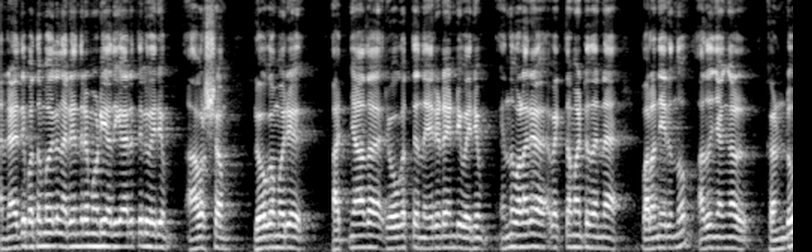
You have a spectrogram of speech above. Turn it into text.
രണ്ടായിരത്തി പത്തൊമ്പതിൽ നരേന്ദ്രമോദി അധികാരത്തിൽ വരും ആ വർഷം ലോകമൊരു അജ്ഞാത രോഗത്തെ നേരിടേണ്ടി വരും എന്ന് വളരെ വ്യക്തമായിട്ട് തന്നെ പറഞ്ഞിരുന്നു. അത് ഞങ്ങൾ കണ്ടു.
